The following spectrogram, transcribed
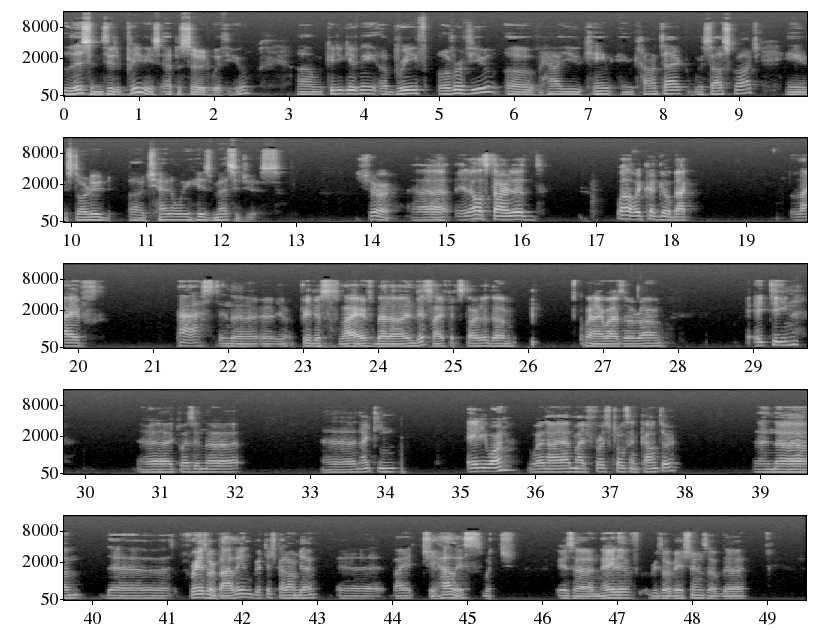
listen to the previous episode with you, um, could you give me a brief overview of how you came in contact with Sasquatch and started uh, channeling his messages? Sure. Uh, it all started, well, we could go back live past in the uh, you know, previous lives, but uh, in this life, it started um, when I was around 18. Uh, it was in 1981 uh, when I had my first close encounter. And um, the Fraser Valley in British Columbia uh, by Chehalis, which is a native reservations of the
